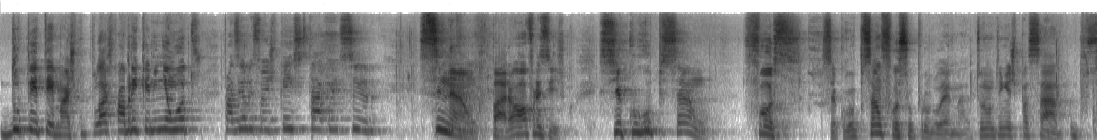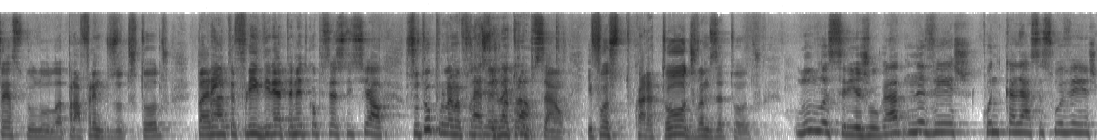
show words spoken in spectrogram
do PT mais populares para abrir caminho a outros para as eleições, porque é isso que está a acontecer. Se não, repara, ó Francisco, se a corrupção fosse se a corrupção fosse o problema, tu não tinhas passado o processo do Lula para a frente dos outros todos para claro. interferir diretamente com o processo judicial. Se o teu problema fosse mesmo a corrupção e fosse tocar a todos, vamos a todos, Lula seria julgado na vez, quando calhasse a sua vez.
